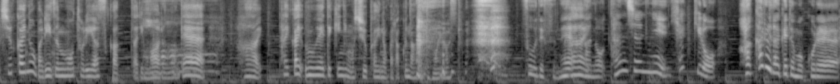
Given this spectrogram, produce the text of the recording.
周回の方がリズムを取りやすかったりもあるので、はい、大会運営的にも周回の方が楽なんだと思います。そうですね、はい。あの単純に100キロ測るだけでもこれ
